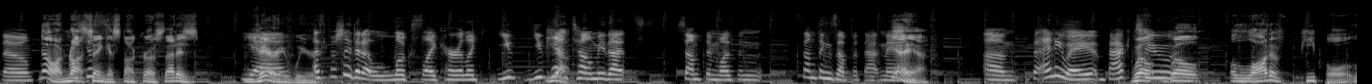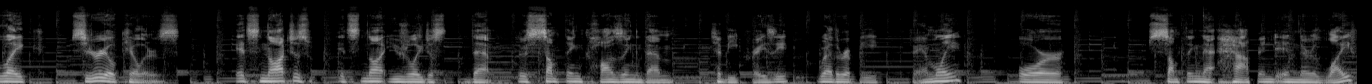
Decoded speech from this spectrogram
though. No, I'm not It's saying just- it's not gross. That is Yeah. very weird. Especially that it looks like her. Like you, you can't Yeah. tell me that something wasn't. Something's up with that man. yeah, yeah. Um. But anyway, back Well, to well, a lot of people like serial killers. It's not just. It's not usually just them. There's something causing them to be crazy, whether it be family or something that happened in their life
